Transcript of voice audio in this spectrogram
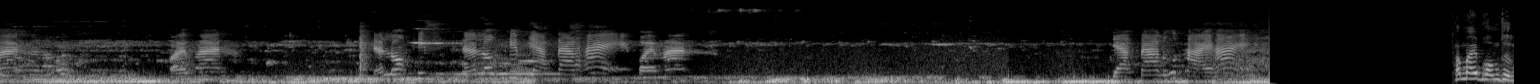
มัน ป ล่อยมัน เดี๋ยวลงคลิป เดี๋ยวลงคลิปอยากดังให้ ปล่อยมัน อยากดังหรือกูถ่ายให้ทำไมผมถึง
